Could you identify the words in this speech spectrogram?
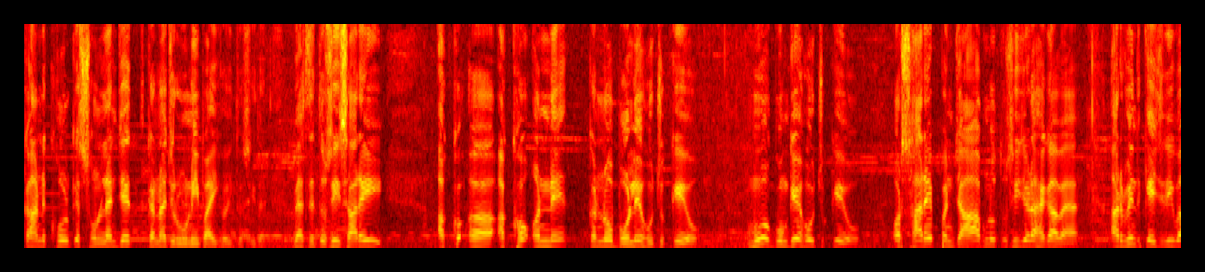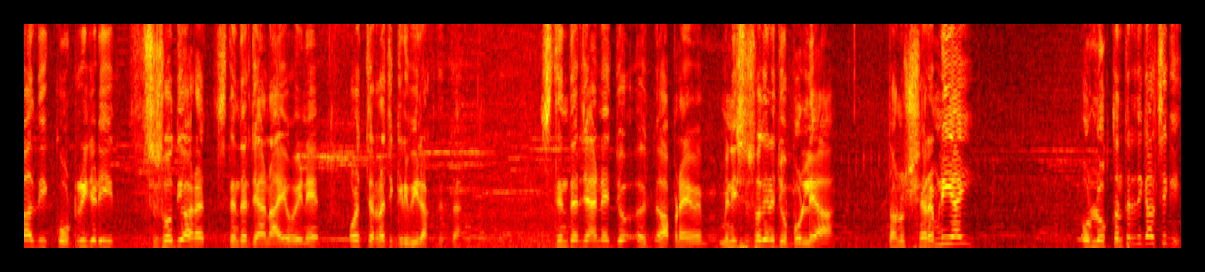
ਕੰਨ ਖੋਲ ਕੇ ਸੁਣ ਲੈਣ ਜੇ ਕੰਨਾਂ 'ਚ ਰੂਹ ਨਹੀਂ ਪਾਈ ਹੋਈ ਤੁਸੀਂ ਤਾਂ। ਵੈਸੇ ਤੁਸੀਂ ਸਾਰੇ ਹੀ ਅੱਖੋਂ ਅੱਖੋਂ ਅੰਨੇ, ਕੰਨੋਂ ਬੋਲੇ ਹੋ ਚੁੱਕੇ ਹੋ, ਮੂੰਹੋਂ ਗੁੰਗੇ ਹੋ ਚੁੱਕੇ ਹੋ ਔਰ ਸਾਰੇ ਪੰਜਾਬ ਨੂੰ ਤੁਸੀਂ ਜਿਹੜਾ ਹੈਗਾ ਵੈ, ਅਰਵਿੰਦ ਕੇਜਰੀਵਾਲ ਦੀ ਕੋਟਰੀ ਜਿਹੜੀ ਸਿਸੋਦੀਆ ਔਰ ਸਤਿੰਦਰ ਜੈਨ ਆਏ ਹੋਏ ਨੇ, ਉਹਨਾਂ ਚਰਨਾਂ 'ਚ ਗਿਰਵੀ ਰੱਖ ਦਿੱਤਾ। ਸਤਿੰਦਰ ਜੈਨ ਨੇ ਜੋ ਆਪਣੇ ਮਿਨੀ ਸਿਸੋਦੀਆ ਨੇ ਜੋ ਬੋਲਿਆ, ਤੁਹਾਨੂੰ ਸ਼ਰਮ ਨਹੀਂ ਆਈ? ਉਹ ਲੋਕਤੰਤਰ ਦੀ ਗੱਲ ਸੀਗੀ?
